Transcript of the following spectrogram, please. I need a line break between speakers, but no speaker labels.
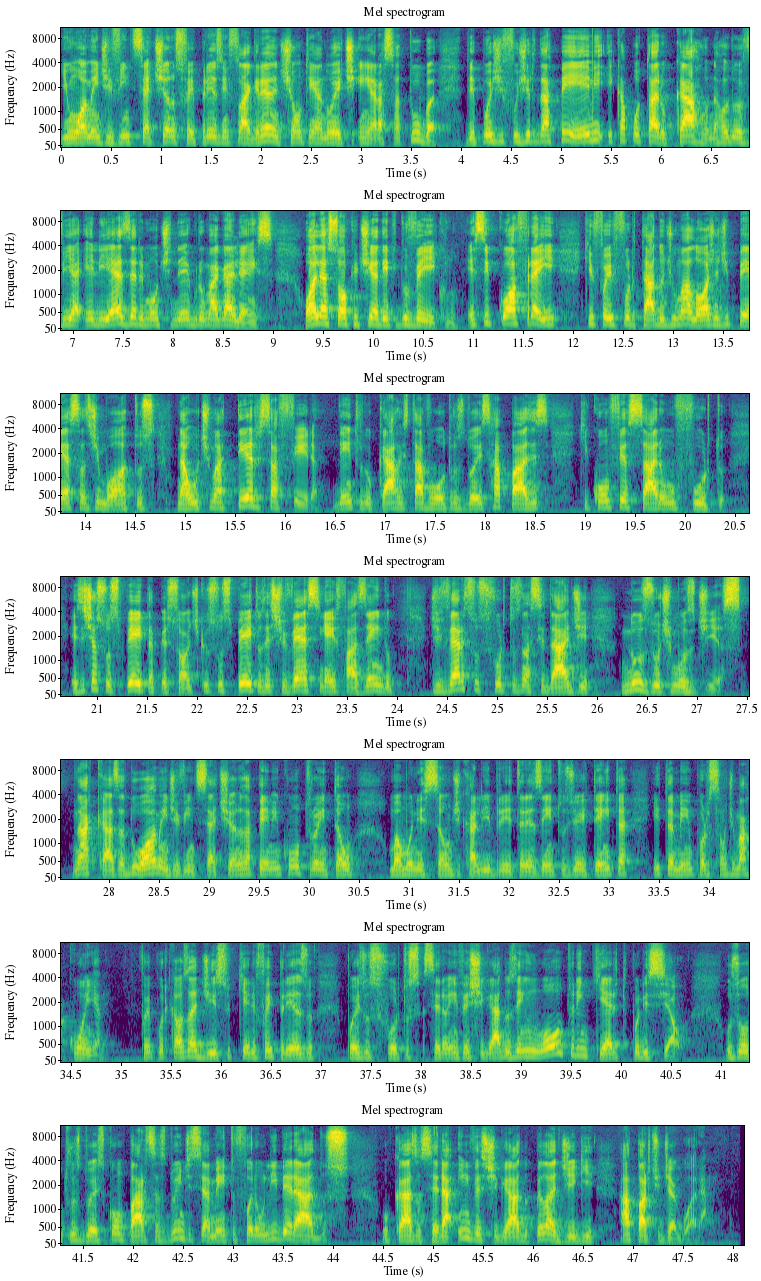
E um homem de 27 anos foi preso em flagrante ontem à noite em Aracatuba, depois de fugir da PM e capotar o carro na rodovia Eliezer Montenegro Magalhães. Olha só o que tinha dentro do veículo. Esse cofre aí que foi furtado de uma loja de peças de motos na última terça-feira. Dentro do carro estavam outros dois rapazes que confessaram o furto. Existe a suspeita, pessoal, de que os suspeitos estivessem aí fazendo diversos furtos na cidade nos últimos dias. Na casa do homem de 27 anos, a PM encontrou então uma munição de calibre 380 e também porção de maconha. Foi por causa disso que ele foi preso, pois os furtos serão investigados em um outro inquérito policial. Os outros dois comparsas do indiciamento foram liberados. O caso será investigado pela DIG a partir de agora.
